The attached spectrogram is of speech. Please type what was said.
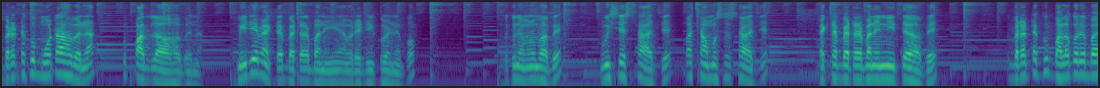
ব্যাটারটা খুব মোটা হবে না, খুব পাতলাও হবে না। মিডিয়াম একটা ব্যাটার বানিয়ে আমরা রেডি করে নেব। দেখুন এমনভাবে উইসের সাহায্যে বা চামচের সাহায্যে একটা ব্যাটার বানিয়ে নিতে হবে। ব্যাটারটা খুব ভালো করে বা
